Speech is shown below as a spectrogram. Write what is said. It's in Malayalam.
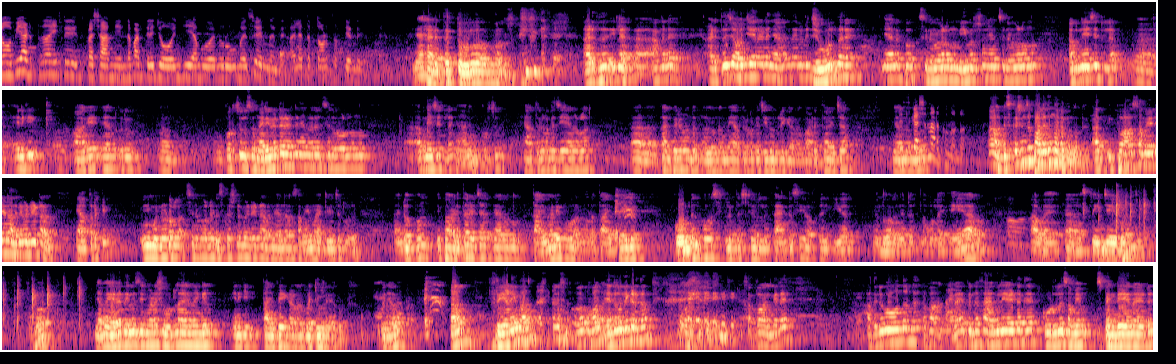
ടോബി അടുത്തതായിട്ട് പ്രശാന്ത് നീലിന്റെ പടത്തിൽ ജോയിൻ ചെയ്യാൻ പോകുന്ന റൂമേഴ്സ് വരുന്നുണ്ട്. അതിൽ എത്രത്തോളം സത്യമുണ്ട്? ഞാൻ അടുത്ത ടൂർ പോകുമ്പോൾ അടുത്ത് ഇല്ല അങ്ങനെ അടുത്ത് ജോയിൻ ചെയ്യാനായിട്ട് ഞാൻ എന്തായാലും ഒരു ജൂൺ വരെ ഞാനിപ്പോ സിനിമകളൊന്നും ഈ വർഷം ഞാൻ സിനിമകളൊന്നും അഭിനയിച്ചിട്ടില്ല. എനിക്ക് ആകെ ഞാൻ ഒരു കുറച്ച് ദിവസം നരിവേട്ടനായിട്ട് ഞാൻ ഒരു സിനിമകളിലൊന്നും അഭിനയിച്ചിട്ടില്ല. ഞാനും കുറച്ച് യാത്രകളൊക്കെ ചെയ്യാനുള്ള താല്പര്യമുണ്ട്. അതുകൊണ്ട് അങ്ങനെ യാത്രകളൊക്കെ ചെയ്തുകൊണ്ടിരിക്കുകയാണ്. അപ്പൊ അടുത്ത ആഴ്ച ഞാൻ നടക്കുന്നുണ്ടോ? ആ ഡിസ്കഷൻസ് പലതും നടക്കുന്നുണ്ട്. ഇപ്പൊ ആ സമയം ഞാൻ അതിനു വേണ്ടിയിട്ടാണ് യാത്രയ്ക്ക് ഇനി മുന്നോട്ടുള്ള സിനിമകളുടെ ഡിസ്കഷന് വേണ്ടിയിട്ടാണ് ഞാൻ ആ സമയം മാറ്റി വെച്ചിട്ടുള്ളത്. അതിന്റെ ഒപ്പം ഇപ്പൊ അടുത്ത ആഴ്ച ഞാനൊന്ന് തായ്വാനിൽ പോവാണ്. അവിടെ തായ്പേയിൽ ഗോൾഡൻ ഹോഴ്സ് ഫിലിം ഫെസ്റ്റിവലിൽ ഫാന്റസി ഓഫ് ദ ഇയർ എന്ന് പറഞ്ഞിട്ട് നമ്മളെ എ ആർ അവിടെ സ്ക്രീൻ ചെയ്യപ്പെടുന്നുണ്ട്. ഞാൻ വേറെ ഏതെങ്കിലും സിനിമയുടെ ഷൂട്ടിലായിരുന്നെങ്കിൽ എനിക്ക് താല്പര്യം കാണാൻ പറ്റൂലായിരുന്നു. അപ്പൊ ഞാൻ ആ? ഫ്രീ ആണെങ്കിൽ വാ. എന്റെ മുന്നിൽ കിടക്കാം. അപ്പൊ അങ്ങനെ അതിന് പോകുന്നുണ്ട്. അപ്പൊ അങ്ങനെ പിന്നെ ഫാമിലി ആയിട്ടൊക്കെ കൂടുതൽ സമയം സ്പെൻഡ് ചെയ്യാനായിട്ട്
